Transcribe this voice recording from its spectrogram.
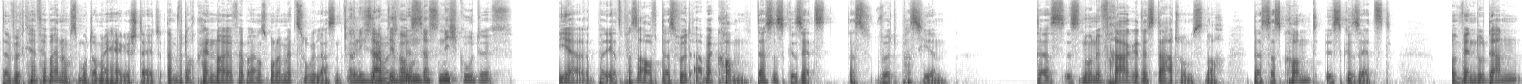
dann wird kein Verbrennungsmotor mehr hergestellt. Dann wird auch kein neuer Verbrennungsmotor mehr zugelassen. Und ich sag Damals dir, warum das nicht gut ist. Ja, jetzt pass auf, das wird aber kommen. Das ist gesetzt. Das wird passieren. Das ist nur eine Frage des Datums noch. Dass das kommt, ist gesetzt. Und wenn du dann,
